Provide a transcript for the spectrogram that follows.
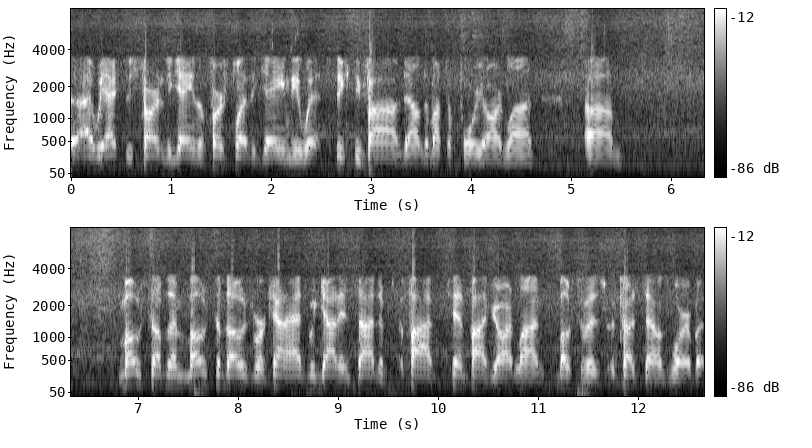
uh, we actually started the game. The first play of the game, he went 65 down to about the four yard line. Um, most of them, most of those were kind of as we got inside the five, 10, five yard line. Most of his touchdowns were, but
